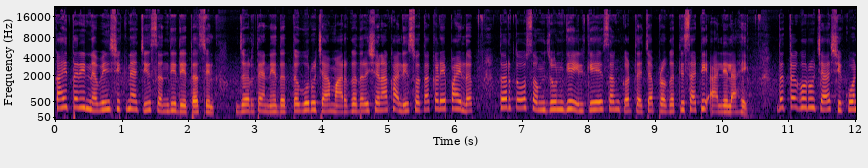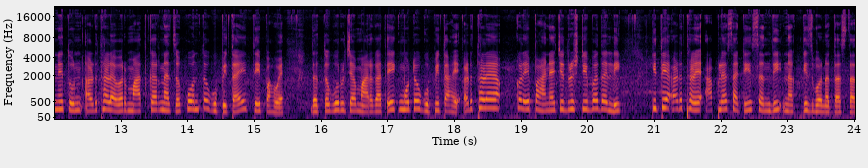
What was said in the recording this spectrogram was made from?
काहीतरी नवीन शिकण्याची संधी देत असेल. जर त्याने दत्तगुरूच्या मार्गदर्शनाखाली स्वतःकडे पाहिलं तर तो समजून घेईल की हे संकट त्याच्या प्रगतीसाठी आलेलं आहे. दत्तगुरूच्या शिकवणीतून अडथळ्यावर मात करण्याचं कोणतं गुपित आहे ते पाहूया. दत्तगुरूच्या मार्गात एक मोठं गुपित आहे. अडथळ्याकडे पाहण्याची दृष्टी बदलली की ते अडथळे आपल्यासाठी संधी नक्कीच बनत असतात.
